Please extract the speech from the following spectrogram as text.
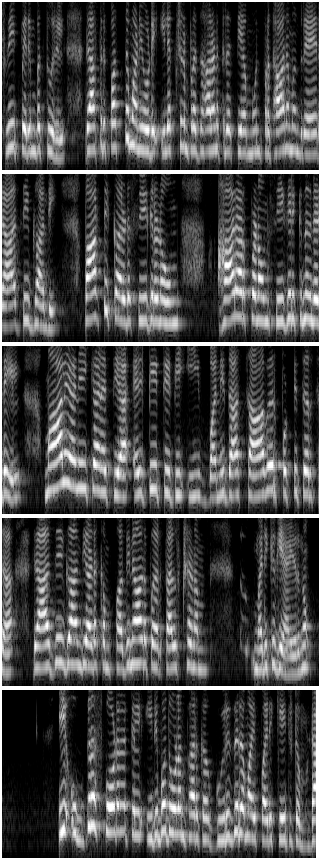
ശ്രീ പെരുമ്പത്തൂരിൽ രാത്രി പത്ത് മണിയോടെ ഇലക്ഷൻ പ്രചാരണത്തിനെത്തിയ മുൻ പ്രധാനമന്ത്രിയായ രാജീവ് ഗാന്ധി പാർട്ടിക്കാരുടെ സ്വീകരണവും ഹാരാർപ്പണവും സ്വീകരിക്കുന്നതിനിടയിൽ മാലയണിയിക്കാനെത്തിയ L T T T E വനിത ചാവേർ പൊട്ടിത്തെറിച്ച് രാജീവ് ഗാന്ധി അടക്കം പതിനാറ് പേർ തൽക്ഷണം മരിക്കുകയായിരുന്നു. ഈ ഉഗ്ര സ്ഫോടനത്തിൽ ഇരുപതോളം പേർക്ക് ഗുരുതരമായി പരിക്കേറ്റിട്ടുമുണ്ട്.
